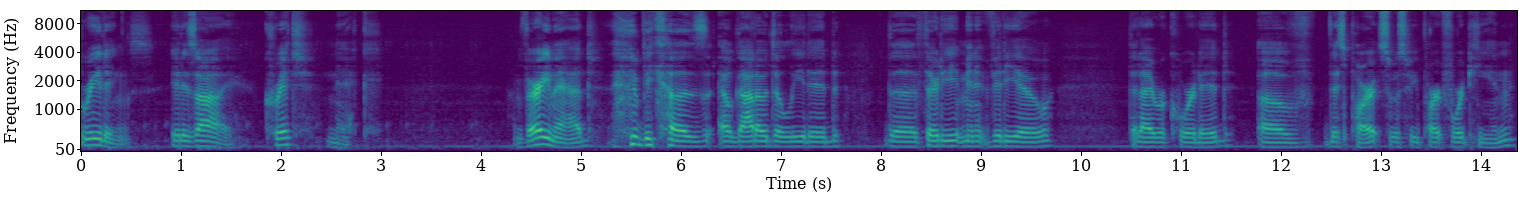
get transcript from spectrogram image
Greetings, it is I, Crit Nick. I'm very mad because Elgato deleted the 38 minute video that I recorded of this part, supposed to be part 14.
